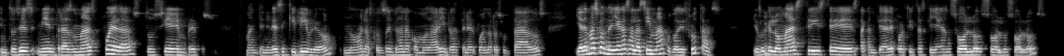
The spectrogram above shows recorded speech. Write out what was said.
Entonces, mientras más puedas, tú siempre pues, mantener ese equilibrio, ¿no? Las cosas empiezan a acomodar y empiezas a tener buenos resultados. Y además, cuando llegas a la cima, pues lo disfrutas. Yo creo que lo más triste es la cantidad de deportistas que llegan solos, solos, solos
